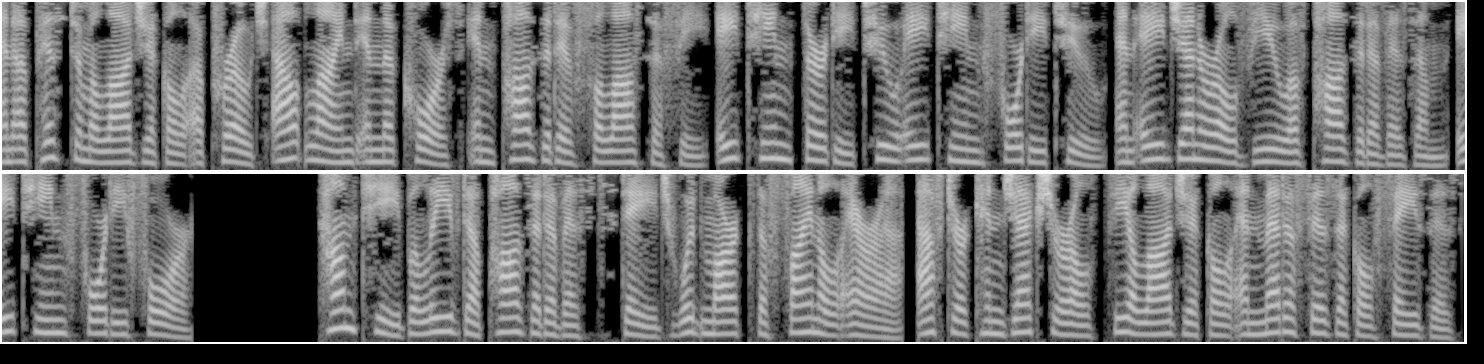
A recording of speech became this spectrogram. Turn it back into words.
an epistemological approach outlined in the course in Positive Philosophy 1830 and A General View of Positivism 1844. Comte believed a positivist stage would mark the final era, after conjectural theological and metaphysical phases.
